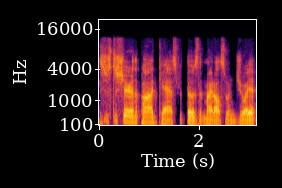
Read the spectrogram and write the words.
is just to share the podcast with those that might also enjoy it.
